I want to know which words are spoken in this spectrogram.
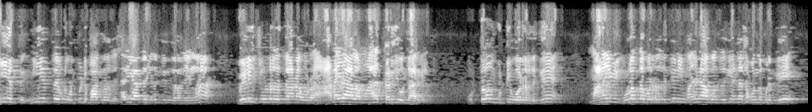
நீயத்து நீயத்தை இப்படி ஒப்பிட்டு பாக்குறது சரியாத்தான் இருக்குங்கிறதையெல்லாம் வெளி சொல்றதுக்கான ஒரு அடையாளமாக கருதி வந்தார்கள். ஒட்டகம் குட்டி ஓடுறதுக்கு மனைவி குழந்தை வர்றதுக்கு நீ மதினா வந்ததுக்கு என்ன சம்பந்தம் இருக்கு?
